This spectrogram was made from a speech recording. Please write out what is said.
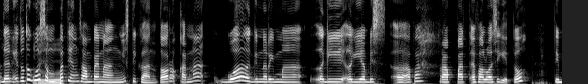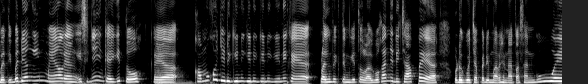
dan itu tuh gue sempet yang sampai nangis di kantor karena gue lagi nerima lagi lagi habis eh, apa rapat evaluasi gitu. Tiba-tiba dia email yang isinya yang kayak gitu. Kayak kamu kok jadi gini gini gini gini? Kayak playing victim gitu lah. Gue kan jadi capek ya. Udah gue capek dimarahin atasan gue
